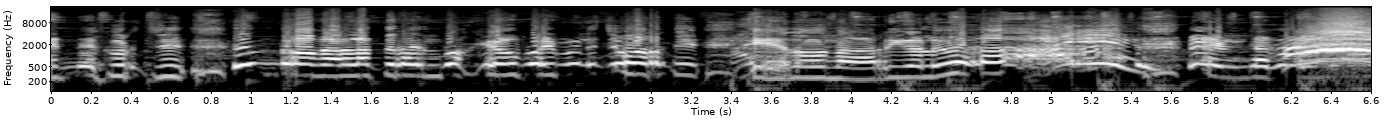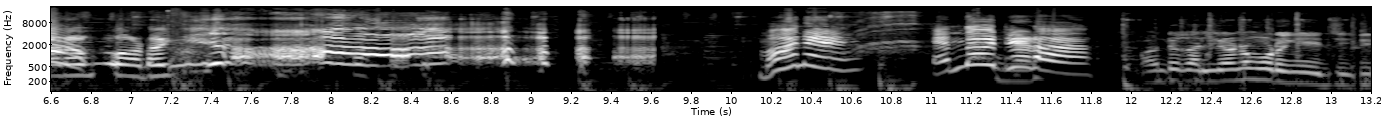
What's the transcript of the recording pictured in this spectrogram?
എന്നെ കുറിച്ച് എന്തോ കള്ളത്തിന് എന്തൊക്കെയോ പോയി വിളിച്ചു പറഞ്ഞ്. ഏതോ നാറികൾ എന്റെ കല്യാണം മുടങ്ങിയ. മോനെ എന്താ പറ്റിയടാ? അവന്റെ കല്യാണം മുടങ്ങി ചേച്ചി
